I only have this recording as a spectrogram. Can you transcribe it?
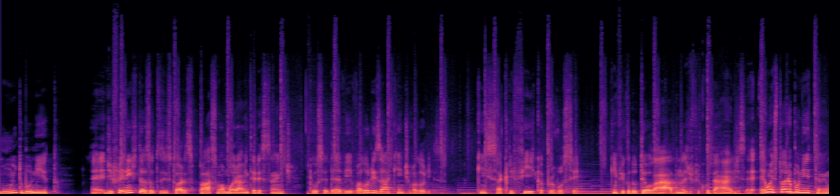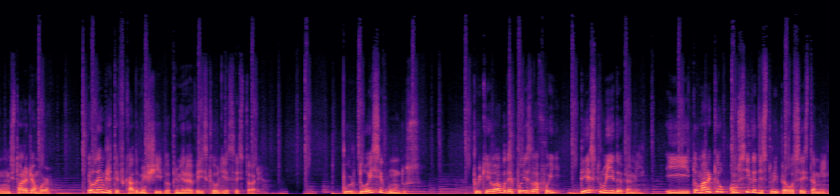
Muito bonito. É diferente das outras histórias, passa uma moral interessante, que você deve valorizar quem te valoriza, quem se sacrifica por você, quem fica do teu lado nas dificuldades. É, é uma história bonita, é uma história de amor. Eu lembro de ter ficado mexido a primeira vez que eu li essa história. Por dois segundos. Porque logo depois ela foi destruída para mim. E tomara que eu consiga destruir para vocês também.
